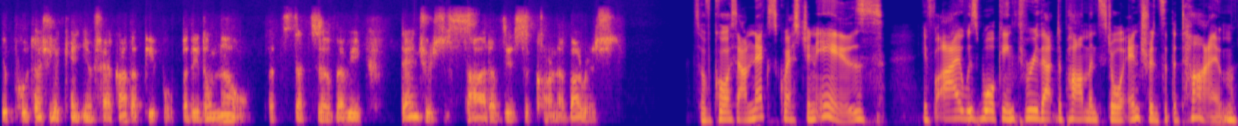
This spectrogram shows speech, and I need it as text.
they potentially can infect other people, but they don't know. That's that's a very dangerous side of this coronavirus. So, of course, our next question is if I was walking through that department store entrance at the time,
